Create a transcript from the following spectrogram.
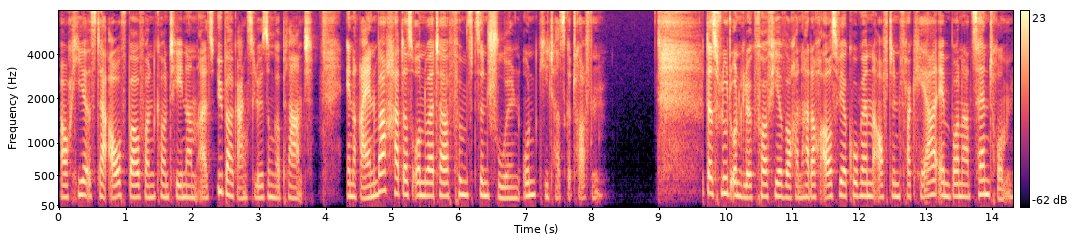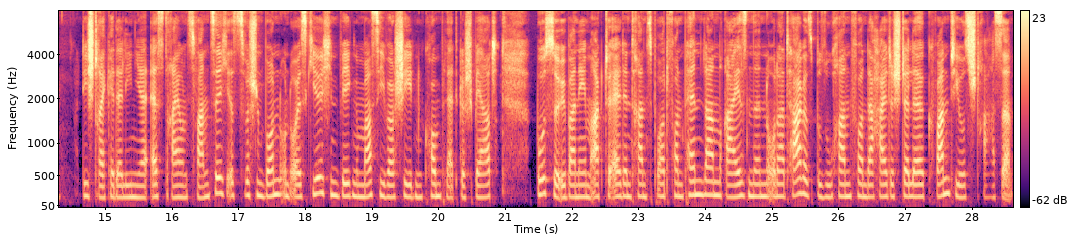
Auch hier ist der Aufbau von Containern als Übergangslösung geplant. In Rheinbach hat das Unwetter 15 Schulen und Kitas getroffen. Das Flutunglück vor vier Wochen hat auch Auswirkungen auf den Verkehr im Bonner Zentrum. Die Strecke der Linie S23 ist zwischen Bonn und Euskirchen wegen massiver Schäden komplett gesperrt. Busse übernehmen aktuell den Transport von Pendlern, Reisenden oder Tagesbesuchern von der Haltestelle Quantiusstraße.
